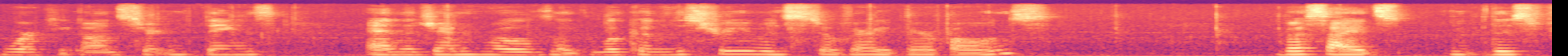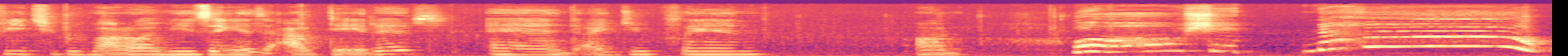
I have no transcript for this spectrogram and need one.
working on certain things, and the general like look of the stream is still very bare bones. Besides, this VTuber model I'm using is outdated, and I do plan on. Whoa, shit! No!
